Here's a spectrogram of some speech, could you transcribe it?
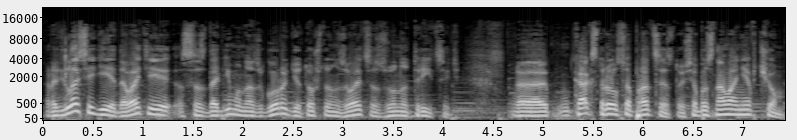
родилась идея, давайте создадим у нас в городе то, что называется зона 30. Э, как строился процесс? То есть обоснование в чем?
